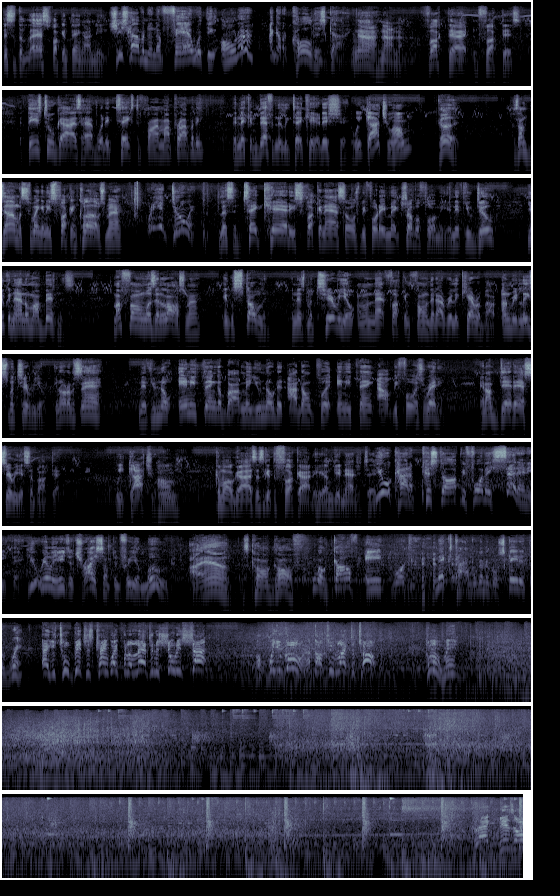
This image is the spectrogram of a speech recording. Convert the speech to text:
this is the last fucking thing I need. She's having an affair with the owner? I gotta call this guy. Nah, nah, nah, nah. Fuck that and fuck this. If these two guys have what it takes to find my property, then they can definitely take care of this shit. We got you, homie. Good. Cause I'm done with swinging these fucking clubs, man. What are you doing? Listen, take care of these fucking assholes before they make trouble for me. And if you do, you can handle my business. My phone wasn't lost, man. It was stolen. And there's material on that fucking phone that I really care about. Unreleased material. You know what I'm saying? And if you know anything about me, you know that I don't put anything out before it's ready. And I'm dead ass serious about that. We got you, homie. Come on, guys, let's get the fuck out of here. I'm getting agitated. You were kind of pissed off before they said anything. You really need to try something for your mood. I am. It's called golf. Well, golf ain't working. Next time, we're gonna go skate at the rink. Hey, you two bitches can't wait for the legend to shoot his shot? Oh, where you going? I thought you'd like to talk. Come on, man.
